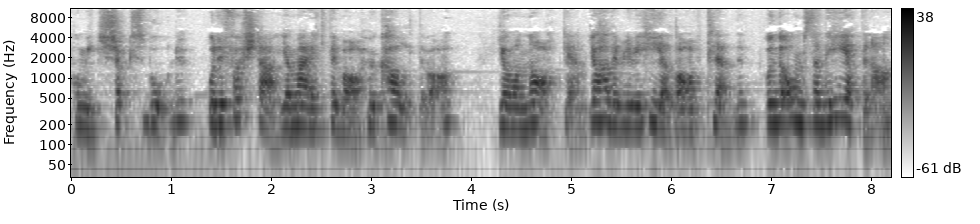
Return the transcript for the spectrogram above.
på mitt köksbord och det första jag märkte var hur kallt det var. Jag var naken. Jag hade blivit helt avklädd. Under omständigheterna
